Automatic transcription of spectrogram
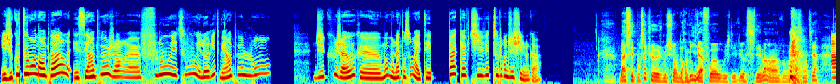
Et du coup, tout le monde en parle et c'est un peu genre euh, flou et tout, et le rythme est un peu long. Du coup, j'avoue que moi, mon attention a été pas captivée tout le long du film, quoi. Bah, c'est pour ça que je me suis endormi la fois où je l'ai vu au cinéma, hein, pour pas se mentir. Ah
